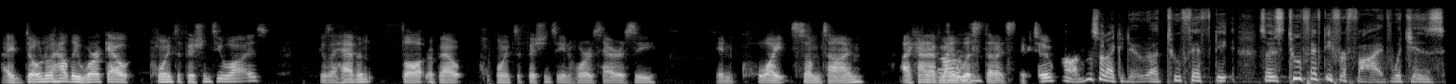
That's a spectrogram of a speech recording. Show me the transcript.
I don't know how they work out points efficiency wise because I haven't thought about points efficiency in Horus Heresy in quite some time. I kind of have my um, list that I stick to. Oh, this one I could do. Uh, 250. So it's 250 for five, which is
